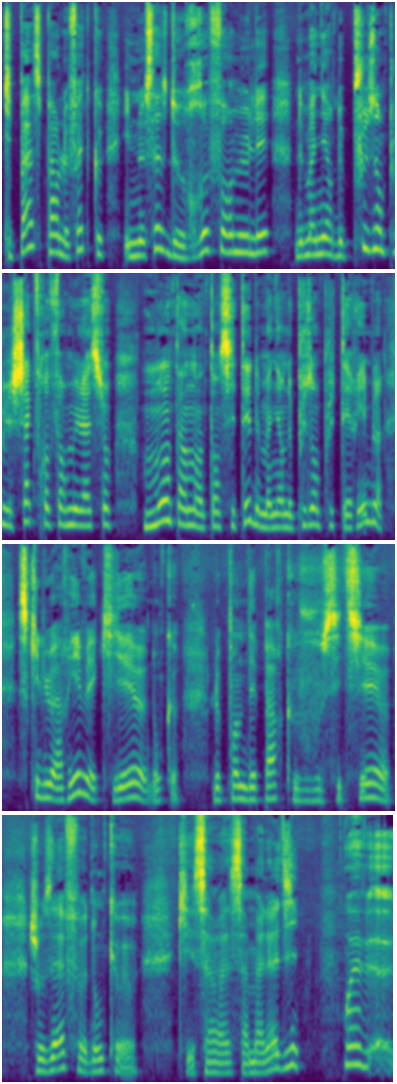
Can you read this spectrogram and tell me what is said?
qui passe par le fait qu'il ne cesse de reformuler de manière de plus en plus. Chaque reformulation monte en intensité de manière de plus en plus terrible, ce qui lui arrive et qui est donc le point de départ que vous citiez, Joseph, donc qui est sa maladie. Ouais, euh,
